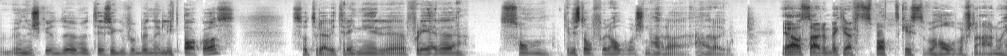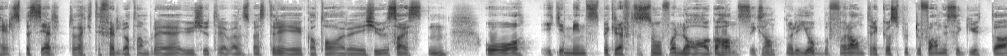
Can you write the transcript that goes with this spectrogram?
underskuddet til Sykkelforbundet litt bak oss, så tror jeg vi trenger flere som Kristoffer Halvorsen her, her har gjort. Ja, og så er det en bekreftelse på at Kristoffer Halvorsen er noe helt spesielt. Det er ikke tilfeldig at han ble U23-verdensmester i Qatar i 2016. Og ikke minst bekreftelsen overfor laget hans. ikke sant? Når de jobber for han, trekker og spurter for han, disse gutta,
